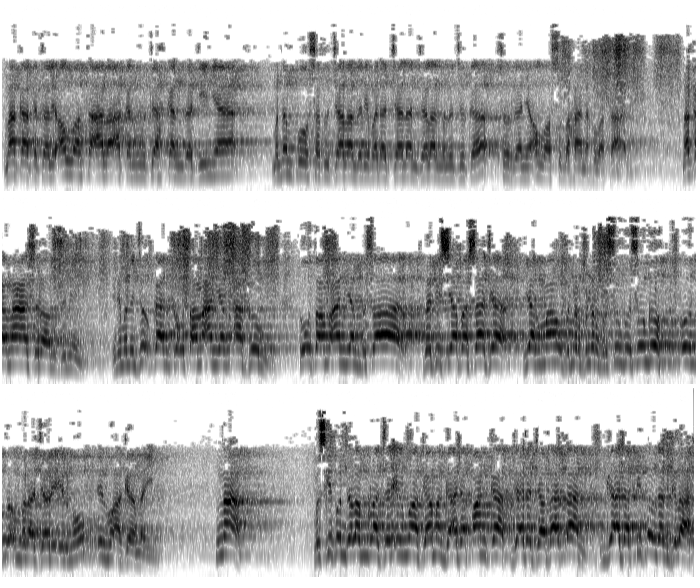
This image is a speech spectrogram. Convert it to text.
maka kecuali Allah Ta'ala akan memudahkan baginya menempuh satu jalan daripada jalan-jalan menuju ke surganya Allah Subhanahu wa taala. Maka ma'asyiral muslimin, ini menunjukkan keutamaan yang agung, keutamaan yang besar bagi siapa saja yang mau benar-benar bersungguh-sungguh untuk mempelajari ilmu ilmu agama ini. Nah, meskipun dalam mempelajari ilmu agama gak ada pangkat, gak ada jabatan, gak ada titel dan gelar.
